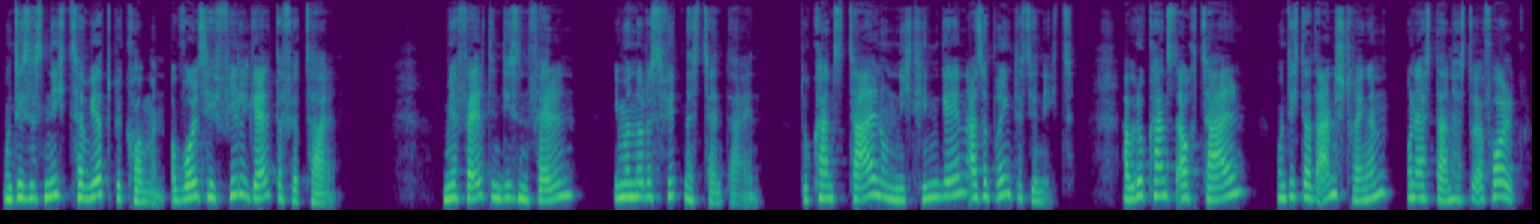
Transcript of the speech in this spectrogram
und dieses nicht serviert bekommen, obwohl sie viel Geld dafür zahlen. Mir fällt in diesen Fällen immer nur das Fitnesscenter ein. Du kannst zahlen und nicht hingehen, also bringt es dir nichts. Aber du kannst auch zahlen und dich dort anstrengen und erst dann hast du Erfolg.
